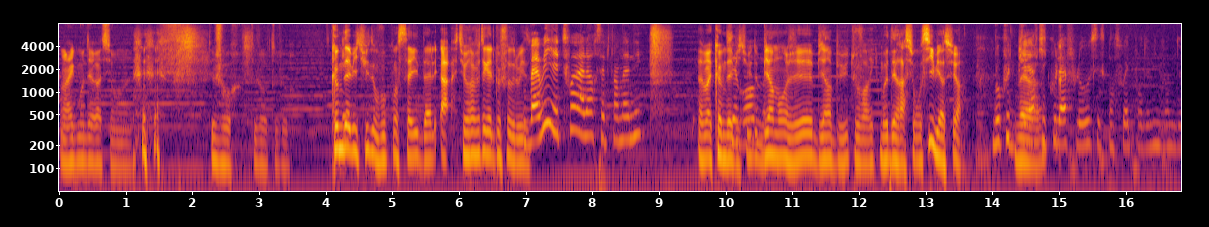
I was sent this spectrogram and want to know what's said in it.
Ouais, avec modération. ouais. toujours, toujours, toujours. Comme d'habitude, on vous conseille d'aller... Ah, tu veux rajouter quelque chose Louise? Bah oui, et toi alors, cette fin d'année? Euh, bah, comme d'habitude, bien manger, bien bu, toujours avec modération aussi, bien sûr. Beaucoup de bière euh, qui coule à flot, c'est ce qu'on souhaite pour 2022.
